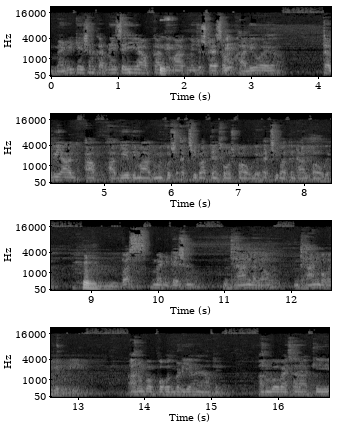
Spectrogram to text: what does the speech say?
मेडिटेशन करने से ही आपका दिमाग में जो स्ट्रेस है वो खाली होएगा। तभी आग, आप आगे दिमाग में कुछ अच्छी बातें सोच पाओगे अच्छी बातें डाल पाओगे। हम्म। बस मेडिटेशन ध्यान लगाओ। ध्यान बहुत ज़रूरी है। अनुभव बहुत बढ़िया है यहाँ पे। अनुभव ऐसा रहा कि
